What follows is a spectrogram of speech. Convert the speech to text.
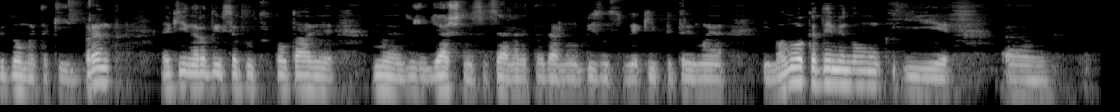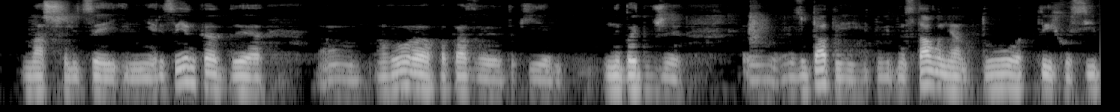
відомий такий бренд, який народився тут, в Полтаві. Ми дуже вдячні соціально відповідальному бізнесу, який підтримує і малу академію наук, і е, наш ліцей імені Грицеєнка, де е, Аврора показує такі небайдужі результати і відповідне ставлення до тих осіб,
